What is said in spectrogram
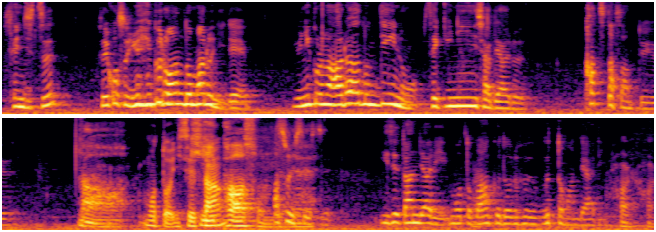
先日それこそユニクロマルニでユニクロの R&D の責任者である勝田さんというあ元伊あキー勢丹パーソンで、ね、あそうですそうです。伊勢丹であり元バークドルフ・グッドマンであり。はいはい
